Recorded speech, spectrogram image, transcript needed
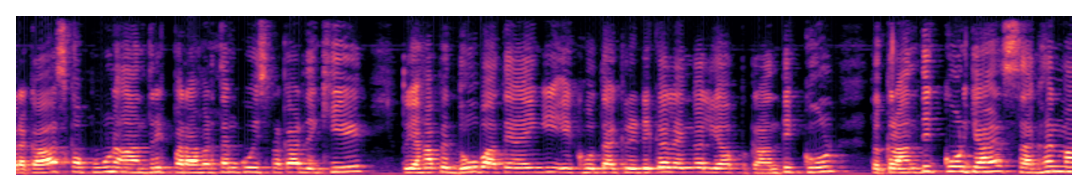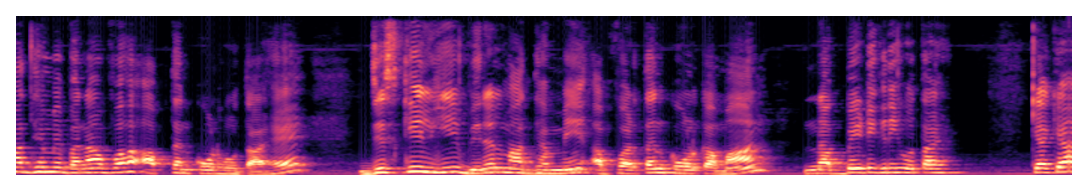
प्रकाश का पूर्ण आंतरिक परावर्तन को इस प्रकार देखिए। तो यहाँ पे दो बातें आएँगी। एक होता है क्रिटिकल एंगल या क्रांतिक कोण। तो क्रांतिक कोण क्या है? सघन माध्यम में बना वह आपतन कोण होता है, जिसके लिए विरल माध्यम में अपवर्तन कोण का मान 90 डिग्री होता है। क्या क्या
